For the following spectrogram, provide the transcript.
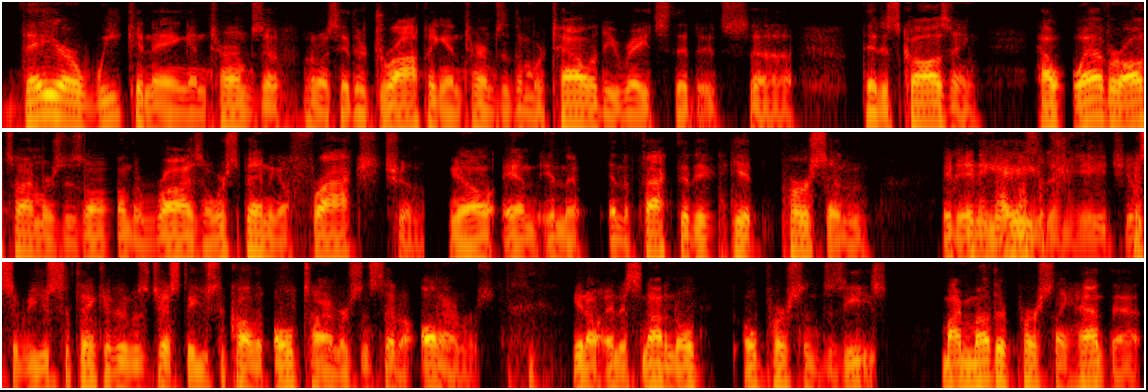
they are weakening in terms of what do I say? They're dropping in terms of the mortality rates that it's uh, that it's causing. However, Alzheimer's is on the rise, and we're spending a fraction. You know, and in the in the fact that it hit person at any Almost age. At any age, yep. we used to think it was just they used to call it old timers instead of Alzheimer's. you know, and it's not an old old person disease. My mother personally had that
